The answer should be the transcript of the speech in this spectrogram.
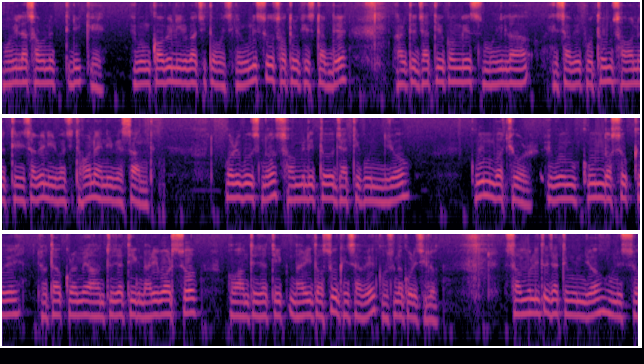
মহিলা সভানেত্রী কে এবং কবে নির্বাচিত হয়েছিলেন? উনিশশো সতেরো খ্রিস্টাব্দে ভারতের জাতীয় কংগ্রেস মহিলা হিসাবে প্রথম সভানেত্রী হিসাবে নির্বাচিত হন অ্যানি বেসান্ত। পরের প্রশ্ন, সম্মিলিত জাতিপুঞ্জ কোন বছর এবং কোন দশককে যথাক্রমে আন্তর্জাতিক নারীবর্ষ ও আন্তর্জাতিক নারী দশক হিসাবে ঘোষণা করেছিল। সম্মিলিত জাতিপুঞ্জ উনিশশো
